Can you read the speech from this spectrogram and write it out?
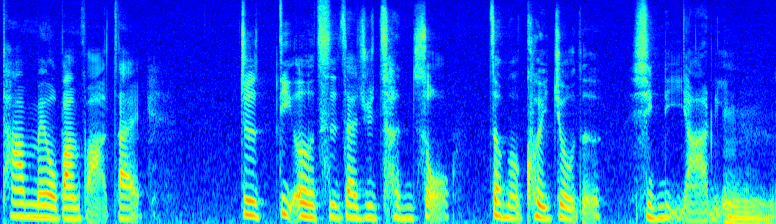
他没有办法再就是第二次再去承受这么愧疚的心理压力，嗯。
